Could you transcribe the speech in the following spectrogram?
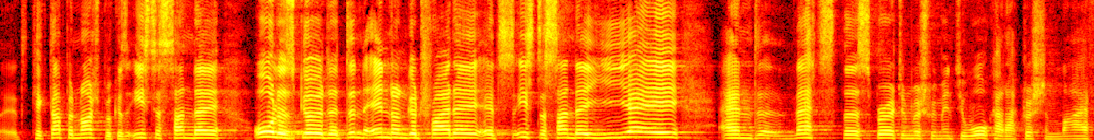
it's kicked up a notch because Easter Sunday, all is good. It didn't end on Good Friday. It's Easter Sunday, yay! And uh, that's the spirit in which we're meant to walk out our Christian life.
